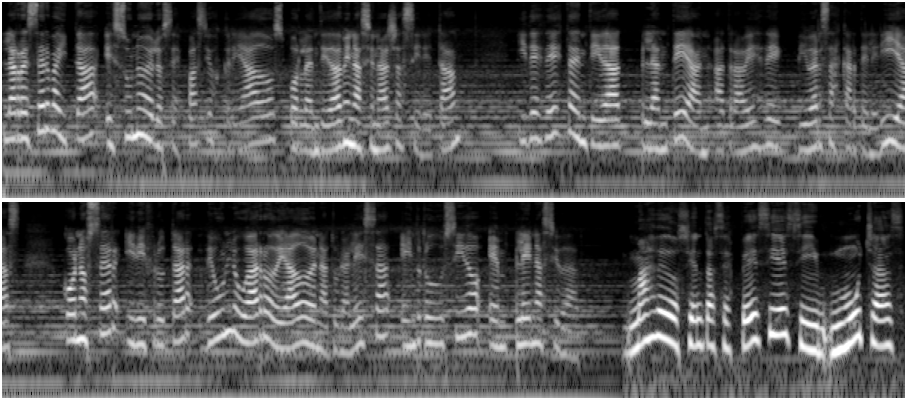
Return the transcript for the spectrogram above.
La Reserva Itá es uno de los espacios creados por la entidad binacional Yacyretá y desde esta entidad plantean a través de diversas cartelerías conocer y disfrutar de un lugar rodeado de naturaleza e introducido en plena ciudad. Más de 200 especies y muchas,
